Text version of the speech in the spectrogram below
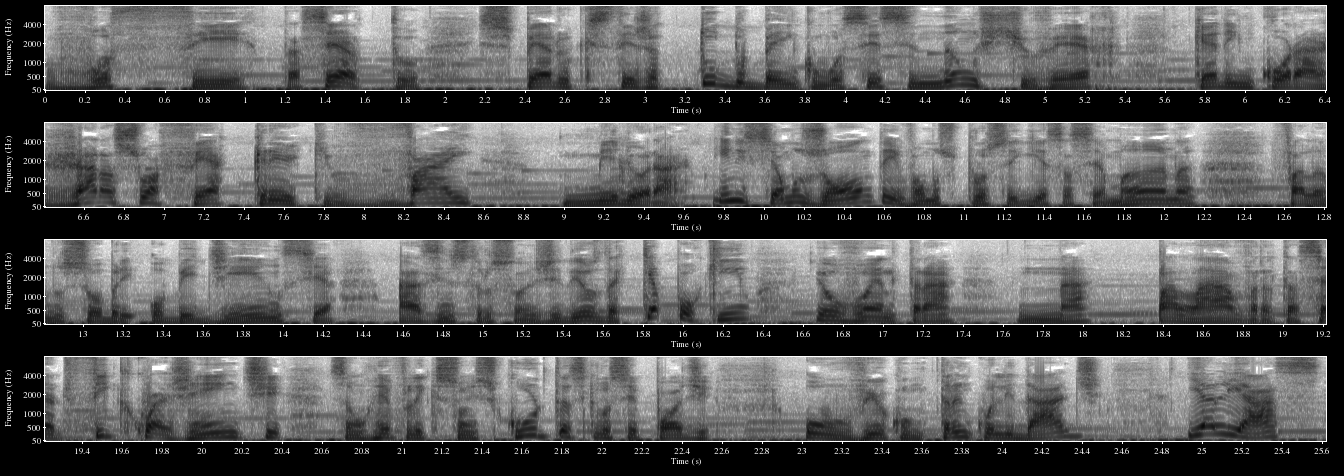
você, tá certo? Espero que esteja tudo bem com você. Se não estiver, quero encorajar a sua fé a crer que vai melhorar. Iniciamos ontem, vamos prosseguir essa semana falando sobre obediência às instruções de Deus. Daqui a pouquinho eu vou entrar na palavra, tá certo? Fique com a gente, são reflexões curtas que você pode ouvir com tranquilidade. E aliás,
